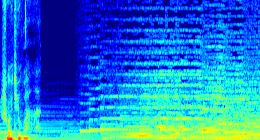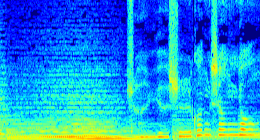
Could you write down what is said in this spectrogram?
说句晚安。穿越时光相拥，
